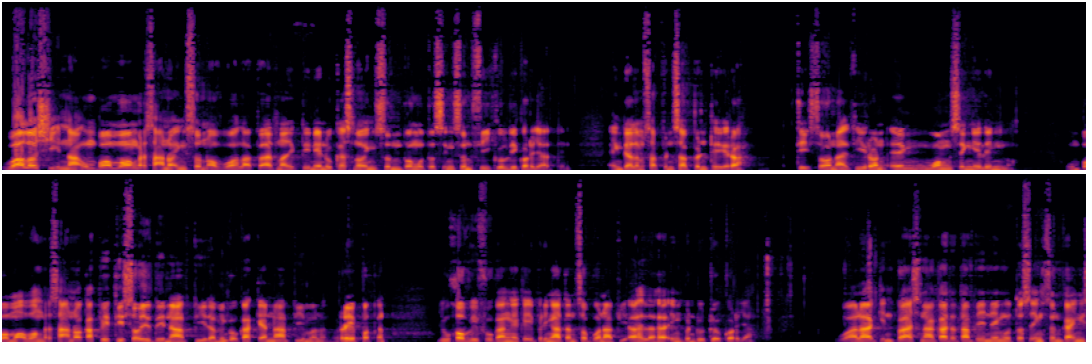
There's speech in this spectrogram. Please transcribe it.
Walau syi'na umpama ngersakno ingsun Allah la ba'atsna yektine nugasno ingsun utawa ngutus ingsun fi kulli qaryatin. Ing dalam saben-saben daerah desa nadhiron ing wong sing ngelingno. Umpama wong ngersakno kabeh desa yo nabi. Tapi kok kakek nabi malah repot kan. Yukhawifu kang ngekeki peringatan sapa nabi ahlaha ing penduduk Korea Walakin ba'asnaka tetapi ini ngutus ingsun ka ing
